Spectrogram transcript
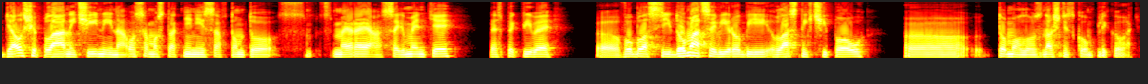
ďalšie plány Číny na osamostatnenie sa v tomto smere a segmente, respektíve e, v oblasti domácej výroby vlastných čipov, e, to mohlo značne skomplikovať.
